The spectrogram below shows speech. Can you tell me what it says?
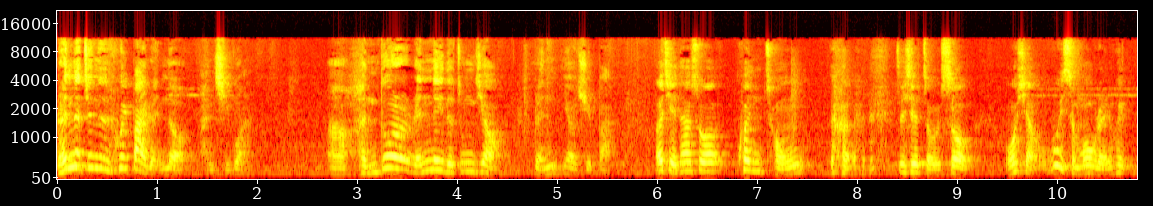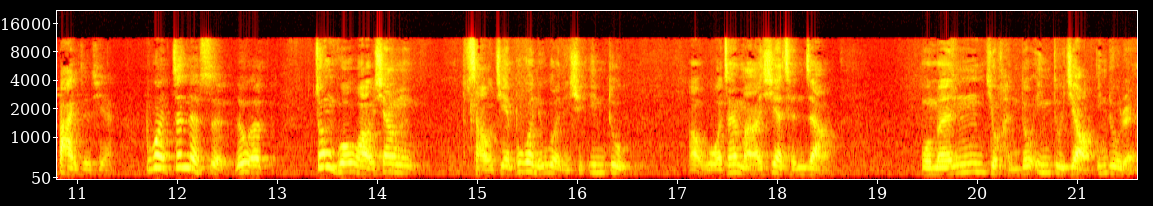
人呢真的会拜人的，很奇怪啊。很多人类的宗教人要去拜，而且他说昆虫 这些走兽，我想为什么人会拜这些？不过真的是，如果中国我好像少见，不过如果你去印度。啊，我在马来西亚成长，我们有很多印度教印度人，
